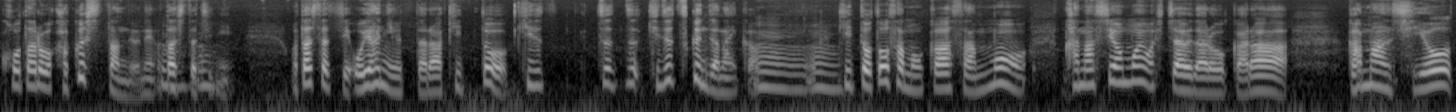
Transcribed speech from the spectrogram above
孝太郎は隠してたんだよね私たちに、うん。う私たち親に言ったらきっと傷つ傷つくんじゃないか、うんうん。きっとお父さんもお母さんも悲しい思いをしちゃうだろうから我慢しようっ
